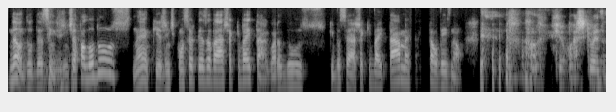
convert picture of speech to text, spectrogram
Não, do, assim, a gente já falou dos, né? Que a gente com certeza vai achar que vai estar. Tá. Agora dos que você acha que vai estar, tá, mas talvez não. eu acho que vai estar.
